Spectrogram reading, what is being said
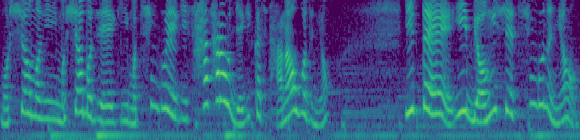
뭐 시어머니, 뭐 시아버지 얘기, 뭐 친구 얘기, 사사로운 얘기까지 다 나오거든요. 이때 이 명희 씨의 친구는요,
